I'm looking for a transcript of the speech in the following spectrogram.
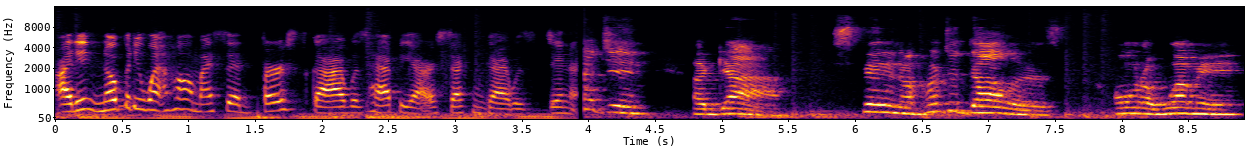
I didn't. Nobody went home. I said first guy was happy hour. Second guy was dinner. Imagine a guy spending a hundred dollars on a woman,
